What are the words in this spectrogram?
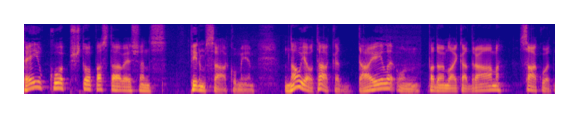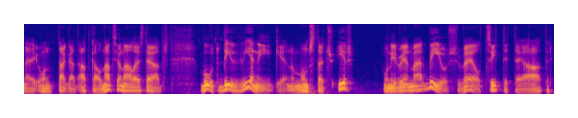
teju kopš to pastāvēšanas pirmsākumiem. Nav jau tā, ka Daile un padomju laikā drāma sākotnēji un tagad atkal Nacionālais teātris būtu divi vienīgie. Nu, mums taču ir un ir vienmēr bijuši vēl citi teātri,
